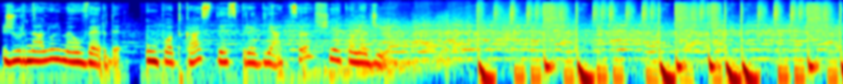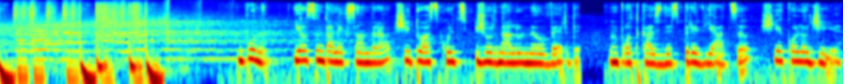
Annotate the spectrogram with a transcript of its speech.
Jurnalul meu verde, un podcast despre viață și ecologie. Bună, eu sunt Alexandra și tu asculți Jurnalul meu verde, un podcast despre viață și ecologie.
